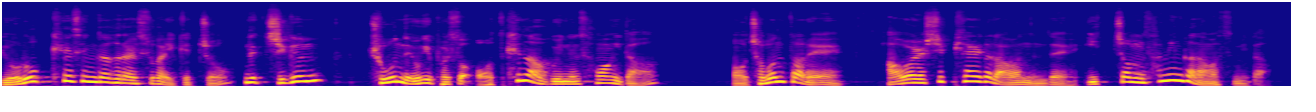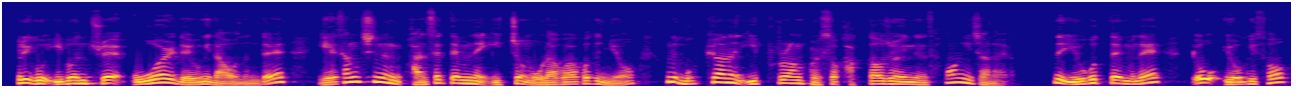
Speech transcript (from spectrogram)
요렇게 생각을 할 수가 있겠죠. 근데 지금 좋은 내용이 벌써 어떻게 나오고 있는 상황이다. 어, 저번 달에 4월 CPI가 나왔는데 2.3인가 나왔습니다. 그리고 이번 주에 5월 내용이 나오는데 예상치는 관세 때문에 2.5라고 하거든요. 근데 목표하는 2%랑 벌써 가까워져 있는 상황이잖아요. 근데 요것 때문에 요 여기서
